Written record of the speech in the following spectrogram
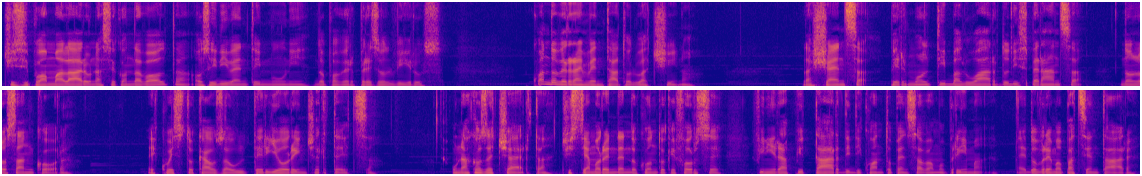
Ci si può ammalare una seconda volta o si diventa immuni dopo aver preso il virus? Quando verrà inventato il vaccino? La scienza, per molti baluardo di speranza, non lo sa ancora e questo causa ulteriore incertezza. Una cosa è certa, ci stiamo rendendo conto che forse finirà più tardi di quanto pensavamo prima e dovremo pazientare.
